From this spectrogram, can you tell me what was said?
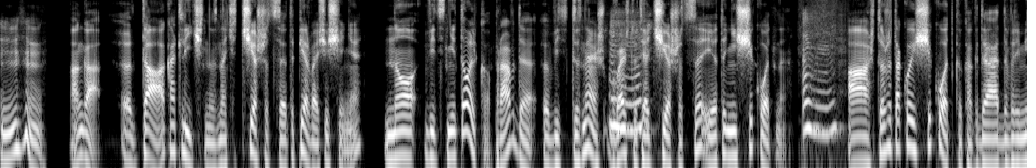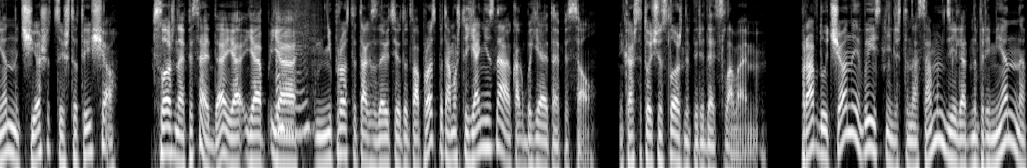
Угу. Ага. Э, Так, отлично. Значит, чешется это первое ощущение. Но ведь не только, правда? Э, Ведь ты знаешь, бывает, что у тебя чешется, и это не щекотно. Мгм. А что же такое щекотка, когда одновременно чешется и что-то еще? Сложно описать, да? Я, я, я не просто так задаю тебе этот вопрос, потому что я не знаю, как бы я это описал. Мне кажется, это очень сложно передать словами. Правда, ученые выяснили, что на самом деле одновременно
